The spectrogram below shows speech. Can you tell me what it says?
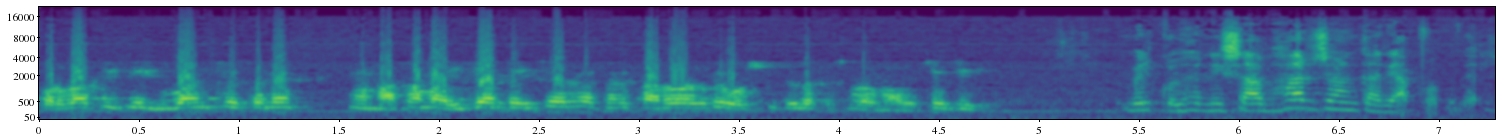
પડવાથી જે યુવાન છે તેને માથામાં ઈજા થઈ છે અને તેને સારવાર હોસ્પિટલે ખસેડવામાં આવે છે. જી. બિલકુલ હનીશ આભાર. જાણકારી આપવા બદલ.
